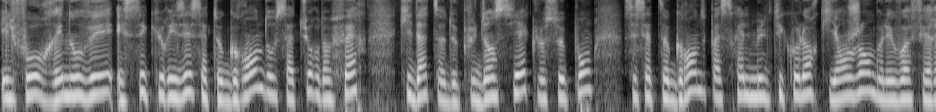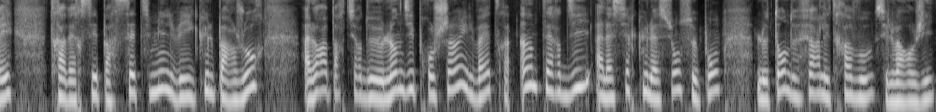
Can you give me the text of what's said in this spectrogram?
Il faut rénover et sécuriser cette grande ossature de fer qui date de plus d'un siècle. Ce pont, c'est cette grande passerelle multicolore qui enjambe les voies ferrées, traversée par 7000 véhicules par jour. Alors à partir de lundi prochain, il va être interdit à la circulation ce pont le temps de faire les travaux. Sylvain Rogy.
